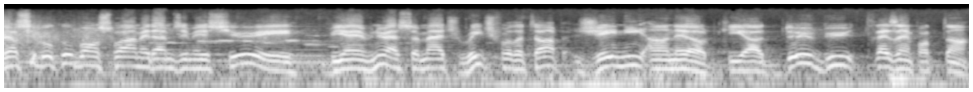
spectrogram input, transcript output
Merci beaucoup. Bonsoir, mesdames et messieurs, et bienvenue à ce match Reach for the Top, Génie en herbe, qui a deux buts très importants.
